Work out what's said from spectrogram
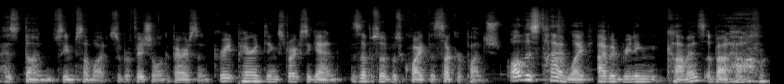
has done seem somewhat superficial in comparison. Great parenting strikes again. This episode was quite the sucker punch. All this time, like, I've been reading comments about how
